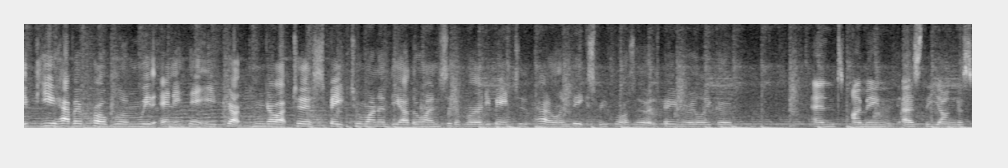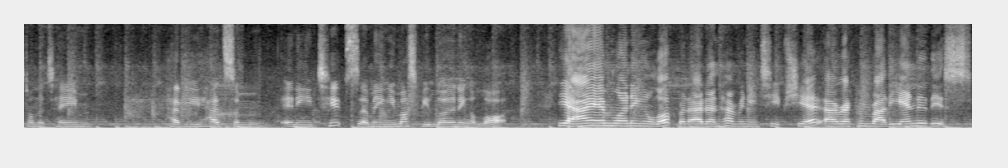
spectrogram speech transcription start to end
if you have a problem with anything you can go up to speak to one of the other ones that have already been to the Paralympics before so it's been really good. And I mean, as the youngest on the team, have you had some any tips? I mean, you must be learning a lot. Yeah, I am learning a lot, but I don't have any tips yet. I reckon by the end of this,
